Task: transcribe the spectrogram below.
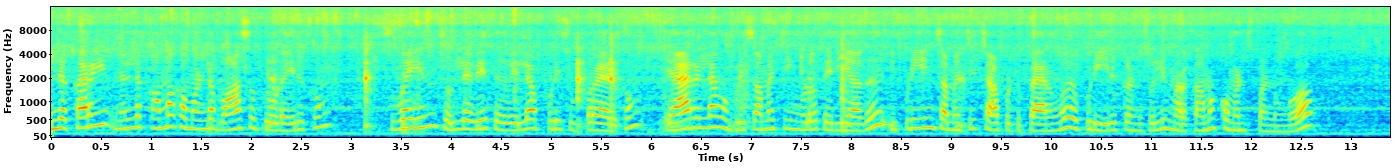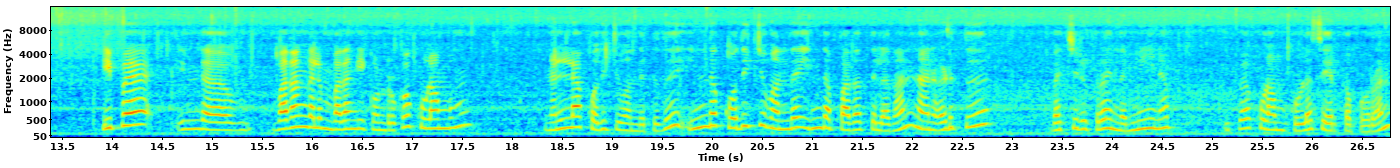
இந்த கறி நல்ல கமகமண்ட வாசத்தோடு இருக்கும். சுவையும் சொல்லவே தேவையில்லை. அப்படி சூப்பராக இருக்கும். யாரெல்லாம் இப்படி சமைச்சிங்களோ தெரியாது. இப்படியும் சமைச்சு சாப்பிட்டு பாருங்க எப்படி இருக்குன்னு சொல்லி மறக்காமல் கமெண்ட்ஸ் பண்ணுங்க. இப்போ இந்த வதங்களும் வதங்கி கொண்டிருக்க குழம்பும் நல்லா கொதித்து வந்துட்டுது. இந்த கொதித்து வந்த இந்த பதத்தில் தான் நான் எடுத்து வச்சிருக்கிற இந்த மீனை இப்போ குழம்புக்குள்ளே சேர்க்க போகிறேன்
